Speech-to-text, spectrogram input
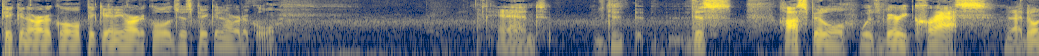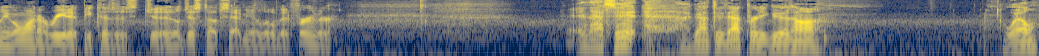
Pick an article, pick any article, just pick an article. And th- this hospital was very crass, and I don't even want to read it because it'll just upset me a little bit further. And that's it. I got through that pretty good, huh? Well,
